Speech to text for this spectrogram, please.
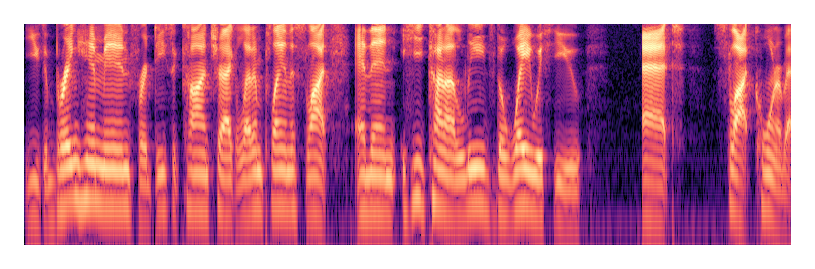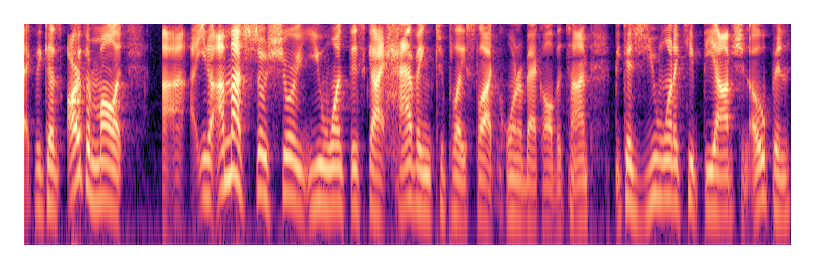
you could bring him in for a decent contract, let him play in the slot, and then he kind of leads the way with you at slot cornerback because Arthur Maulet you know, I'm not so sure you want this guy having to play slot cornerback all the time because you want to keep the option open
